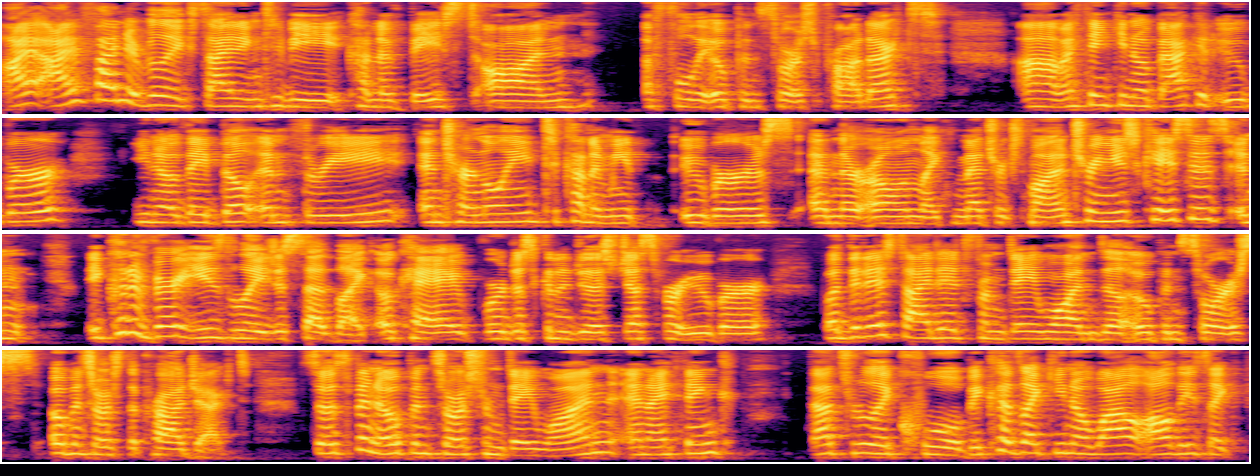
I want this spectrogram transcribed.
I, I find it really exciting to be kind of based on a fully open source product. Um, I think, you know, back at Uber, you know, they built M3 internally to kind of meet Uber's and their own like metrics monitoring use cases. And they could have very easily just said, like, okay, we're just going to do this just for Uber. But they decided from day one to open source, open source the project. So it's been open source from day one. And I think that's really cool because like, you know, while all these like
